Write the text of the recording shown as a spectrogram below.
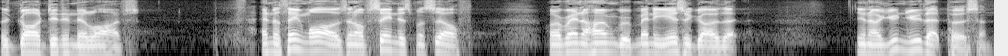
that God did in their lives. And the thing was, and I've seen this myself, when I ran a home group many years ago, that, you know, you knew that person.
